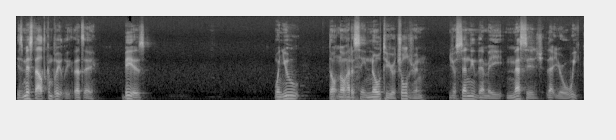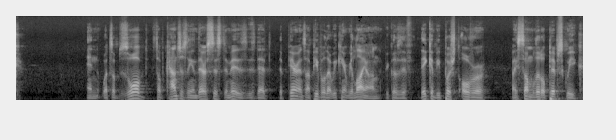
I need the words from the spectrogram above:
is missed out completely. That's A. B is when you don't know how to say no to your children, you're sending them a message that you're weak. And what's absorbed subconsciously in their system is, is that the parents are people that we can't rely on because if they can be pushed over by some little pipsqueak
